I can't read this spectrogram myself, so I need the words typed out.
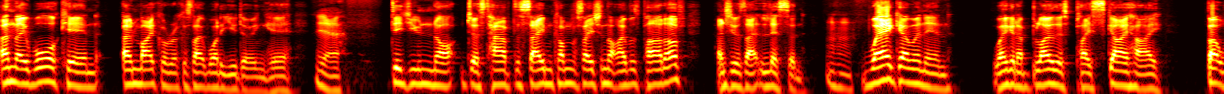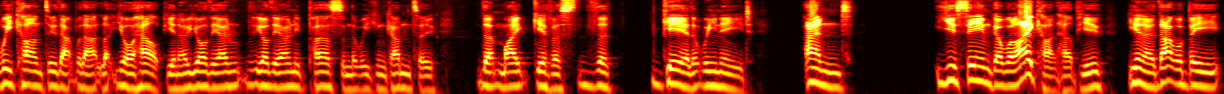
And they walk in, and Michael Rooker's like, What are you doing here? Yeah. Did you not just have the same conversation that I was part of? And she was like, Listen, Mm-hmm. we're going in, we're going to blow this place sky high, but we can't do that without your help. You know, you're the only, you're the only person that we can come to that might give us the gear that we need. And you see him go, well, I can't help you. You know, that would be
